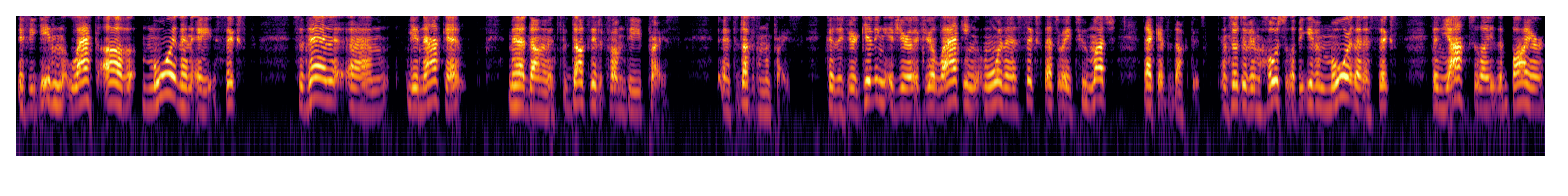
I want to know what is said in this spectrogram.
if he gave him lack of more than a sixth, so then um, Yenake min It's deducted from the price. it's deducted from the price. Because if you're giving, if you're if you're lacking more than a sixth, that's already too much. That gets deducted. And so to him hosel, if you give him more than a sixth, then yachzulai, the buyer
